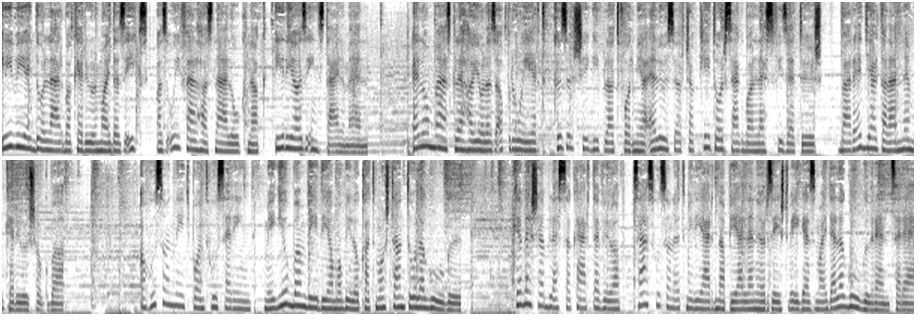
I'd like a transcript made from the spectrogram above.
Évi egy dollárba kerül majd az X, az új felhasználóknak, írja az InStyleman. Elon Musk lehajol az apróért, közösségi platformja először csak két országban lesz fizetős, bár egyáltalán nem kerül sokba. A 24.20 szerint még jobban védi a mobilokat mostantól a Google. Kevesebb lesz a kártevő app, 125 milliárd napi ellenőrzést végez majd el a Google rendszere.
